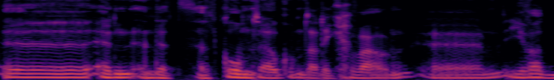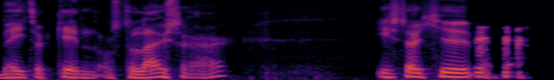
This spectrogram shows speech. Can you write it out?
eh, en, en dat, dat komt ook omdat ik gewoon eh, je wat beter ken als de luisteraar, is dat je,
